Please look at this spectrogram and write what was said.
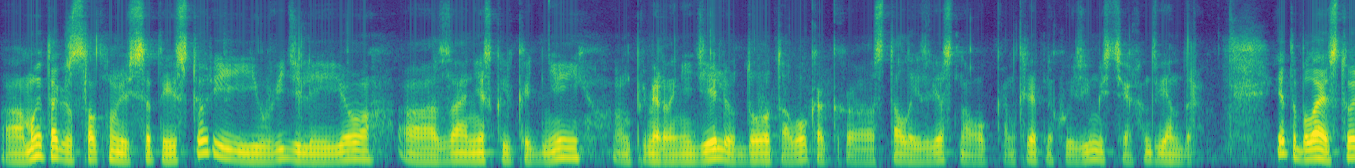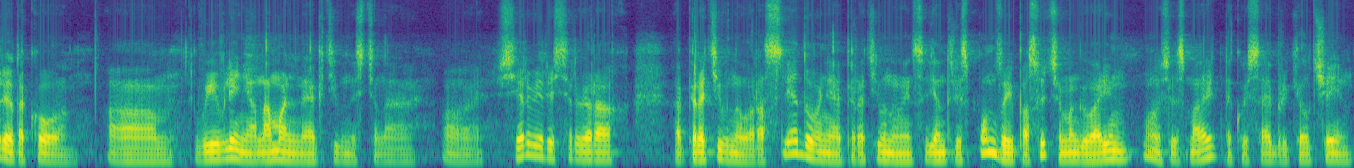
Мы также столкнулись с этой историей и увидели ее за несколько дней, примерно неделю до того, как стало известно о конкретных уязвимостях вендора. Это была история такого выявления аномальной активности на сервере, серверах, оперативного расследования, оперативного инцидент-респонса. И, по сути, мы говорим, ну, если смотреть такой Cyber Kill Chain,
